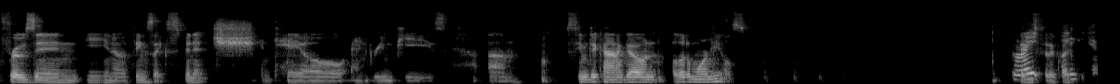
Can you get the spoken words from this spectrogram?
frozen, you know, things like spinach and kale and green peas um, seem to kind of go in a little more meals. Great, Thanks for the question. Thank you.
